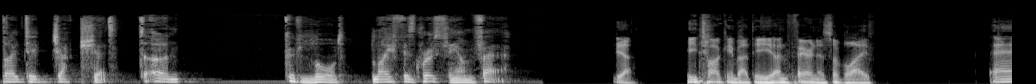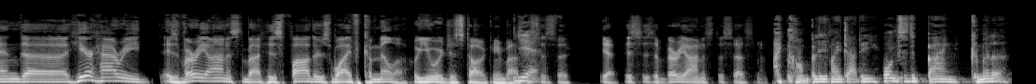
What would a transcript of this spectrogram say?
that I did jack shit to earn. Good lord, life is grossly unfair. Yeah. He talking about the unfairness of life. And uh, here, Harry is very honest about his father's wife, Camilla, who you were just talking about. Yes. This is a yeah, this is a very honest assessment. I can't believe my daddy wanted to bang Camilla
